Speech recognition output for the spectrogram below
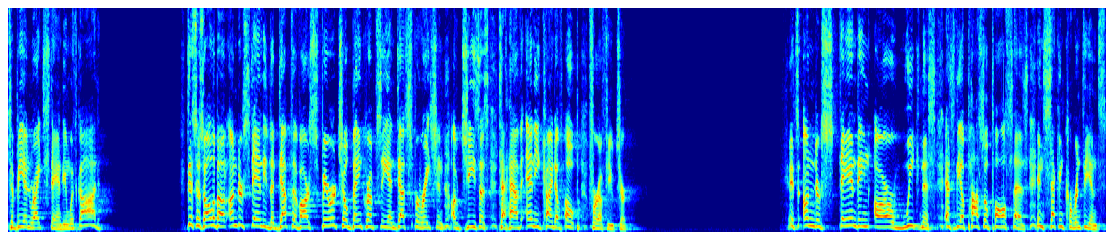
to be in right standing with God. This is all about understanding the depth of our spiritual bankruptcy and desperation of Jesus to have any kind of hope for a future. It's understanding our weakness, as the Apostle Paul says in Second Corinthians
